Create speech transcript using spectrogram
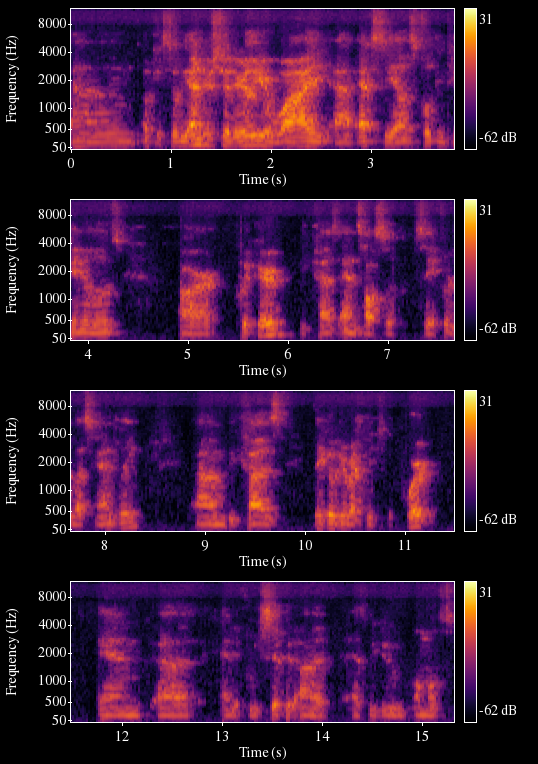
Um, okay, so we understood earlier why uh, FCL's full container loads are quicker because, and it's also safer, less handling, um, because they go directly to the port and uh, and if we ship it on a, as we do almost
